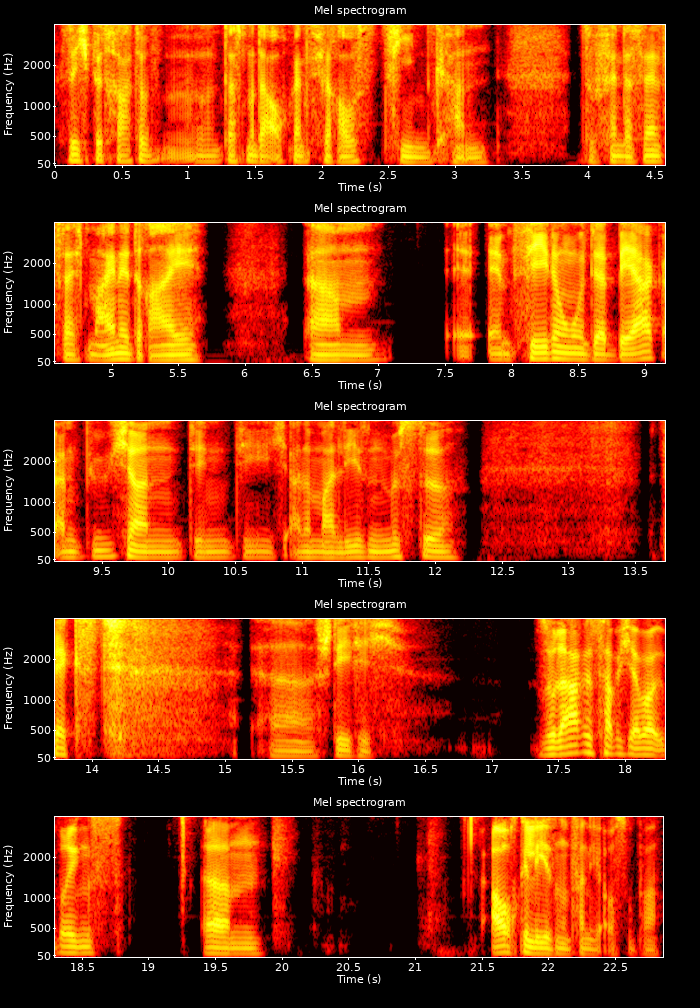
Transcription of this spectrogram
sich betrachtet, dass man da auch ganz viel rausziehen kann. Insofern, das wären vielleicht meine drei ähm, äh, Empfehlungen und der Berg an Büchern, den, die ich alle mal lesen müsste, wächst äh, stetig. Solaris habe ich aber übrigens ähm, auch gelesen und fand ich auch super.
